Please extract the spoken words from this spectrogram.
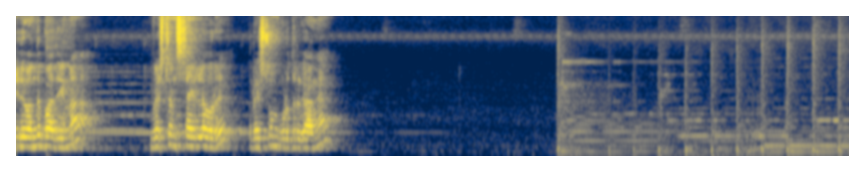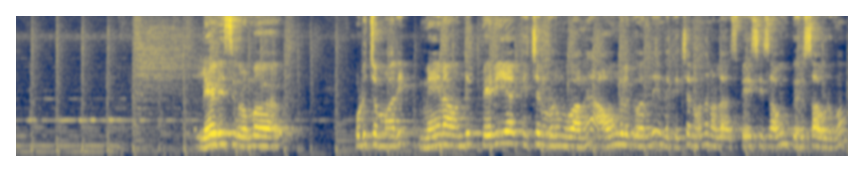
இது வந்து பார்த்தீங்கன்னா வெஸ்டர்ன் ஸ்டைலில் ஒரு ரெஸ்ட் ரூம் கொடுத்துருக்காங்க. லேடிஸுக்கு ரொம்ப பிடிச்ச மாதிரி மெயினாக வந்து பெரிய கிச்சன் விரும்புவாங்க. அவங்களுக்கு வந்து இந்த கிச்சன் வந்து நல்லா ஸ்பேசியஸாகவும் பெருசாகவும் இருக்கும்.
